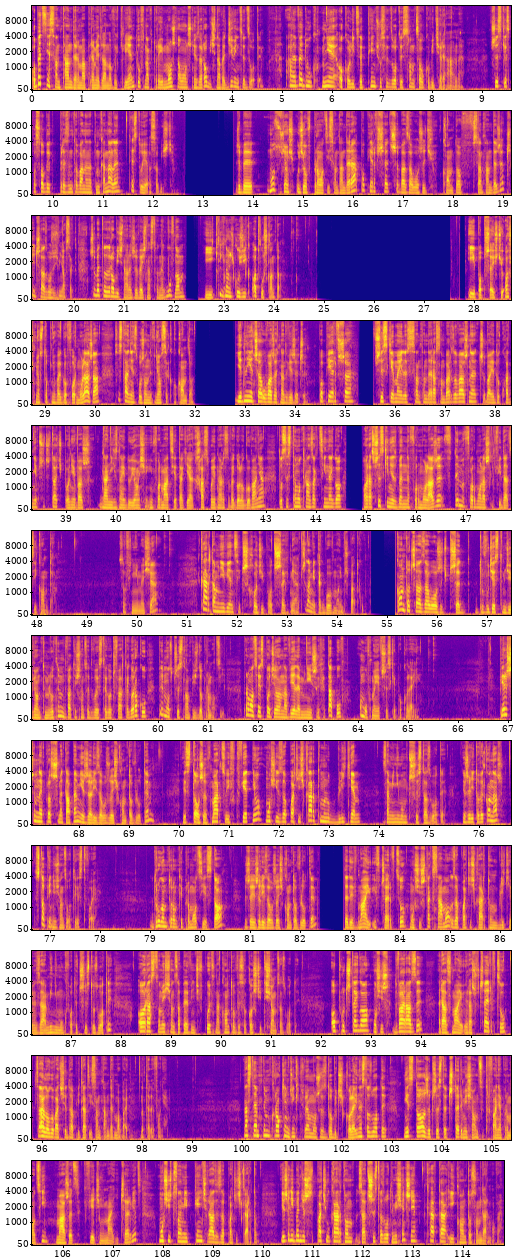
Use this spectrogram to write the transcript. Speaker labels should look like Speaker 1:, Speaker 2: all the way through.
Speaker 1: Obecnie Santander ma premię dla nowych klientów, na której można łącznie zarobić nawet 900 zł, ale według mnie okolice 500 zł są całkowicie realne. Wszystkie sposoby prezentowane na tym kanale testuję osobiście. Żeby móc wziąć udział w promocji Santandera, po pierwsze trzeba założyć konto w Santanderze, czyli trzeba złożyć wniosek. Żeby to zrobić, należy wejść na stronę główną i kliknąć guzik Otwórz konto. I po przejściu 8-stopniowego formularza zostanie złożony wniosek o konto. Jedynie trzeba uważać na dwie rzeczy. Po pierwsze, wszystkie maile z Santandera są bardzo ważne, trzeba je dokładnie przeczytać, ponieważ na nich znajdują się informacje takie jak hasło jednorazowego logowania do systemu transakcyjnego oraz wszystkie niezbędne formularze, w tym formularz likwidacji konta. Cofnijmy się. Karta mniej więcej przychodzi po 3 dniach, przynajmniej tak było w moim przypadku. Konto trzeba założyć przed 29 lutym 2024 roku, by móc przystąpić do promocji. Promocja jest podzielona na wiele mniejszych etapów, omówmy je wszystkie po kolei. Pierwszym najprostszym etapem, jeżeli założyłeś konto w lutym, jest to, że w marcu i w kwietniu musisz zapłacić kartą lub blikiem za minimum 300 zł. Jeżeli to wykonasz, 150 zł jest Twoje. Drugą turą tej promocji jest to, że jeżeli założyłeś konto w lutym, wtedy w maju i w czerwcu musisz tak samo zapłacić kartą blikiem za minimum kwoty 300 zł oraz co miesiąc zapewnić wpływ na konto w wysokości 1000 zł. Oprócz tego musisz dwa razy, raz w maju i raz w czerwcu, zalogować się do aplikacji Santander Mobile na telefonie. Następnym krokiem, dzięki któremu możesz zdobyć kolejne 100 zł, jest to, że przez te 4 miesiące trwania promocji marzec, kwiecień, maj i czerwiec musisz co najmniej 5 razy zapłacić kartą. Jeżeli będziesz płacił kartą za 300 zł miesięcznie, karta i konto są darmowe.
